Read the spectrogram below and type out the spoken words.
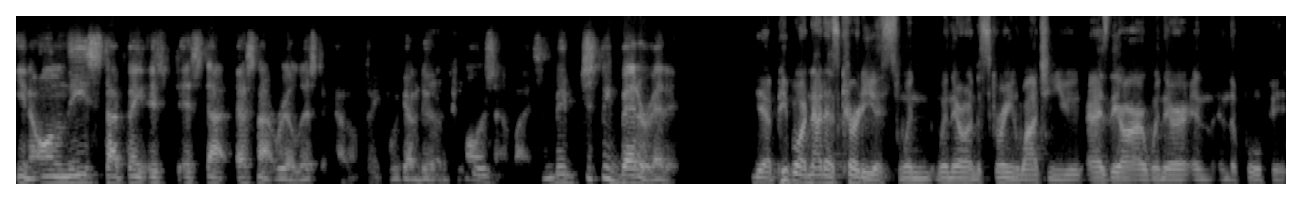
you know, on these type of things, it's, it's not, that's not realistic. I don't think we got to do it in smaller sound bites and be, just be better at it. Yeah, people are not as courteous when when they're on the screen watching you as they are when they're in in the pulpit.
